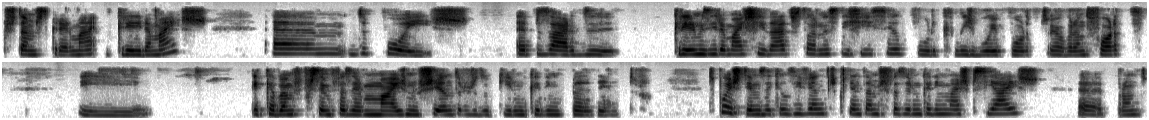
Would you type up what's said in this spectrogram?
gostamos de querer, mais, de querer ir a mais. Um, depois, apesar de querermos ir a mais cidades, torna-se difícil porque Lisboa e Porto é o grande forte e acabamos por sempre fazer mais nos centros do que ir um bocadinho para dentro. Depois temos aqueles eventos que tentamos fazer um bocadinho mais especiais, uh, pronto,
